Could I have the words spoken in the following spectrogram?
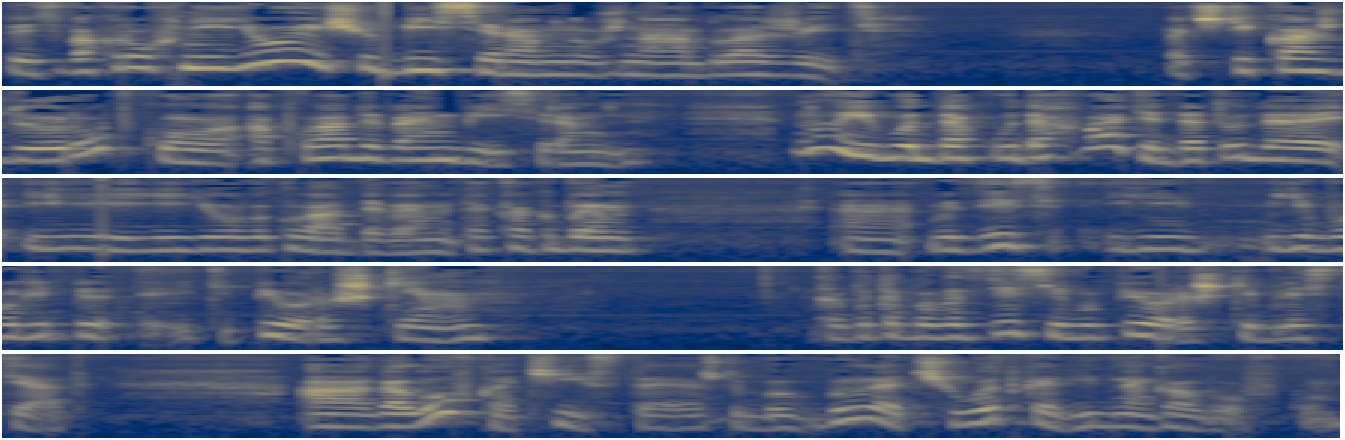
То есть вокруг нее еще бисером нужно обложить. Почти каждую рубку обкладываем бисером. Ну и вот докуда хватит, до туда и ее выкладываем. Это как бы вот здесь его эти перышки, как будто бы вот здесь его перышки блестят. А головка чистая, чтобы было четко видно головку.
